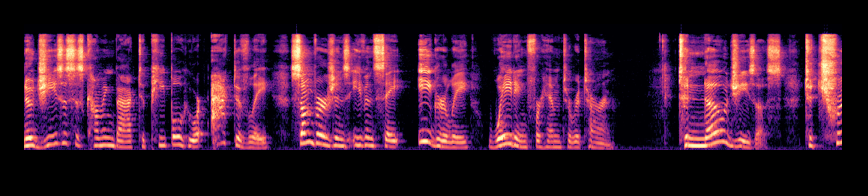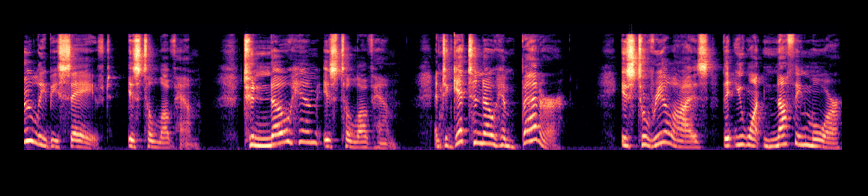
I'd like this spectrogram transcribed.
No, Jesus is coming back to people who are actively, some versions even say eagerly, waiting for him to return. To know Jesus, to truly be saved, is to love him. To know him is to love him. And to get to know him better is to realize that you want nothing more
